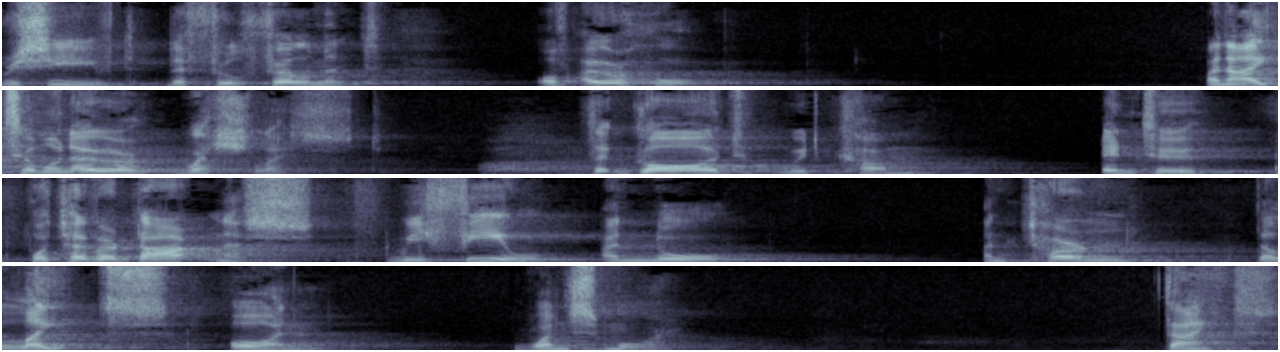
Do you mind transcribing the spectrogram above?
received the fulfillment of our hope, an item on our wish list that God would come into whatever darkness we feel and know and turn the lights on once more. Thanks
